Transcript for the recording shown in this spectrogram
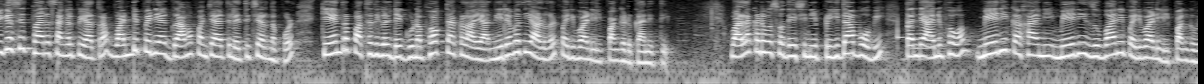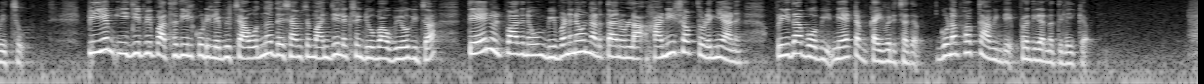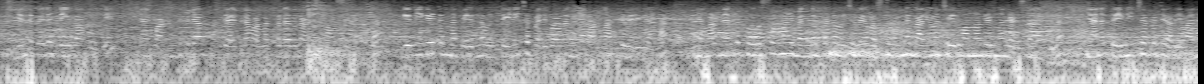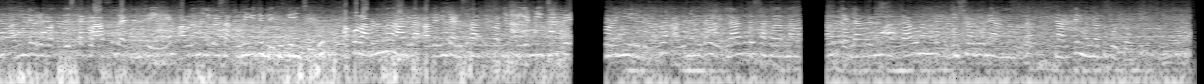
വികസിത് ഭാരത് സങ്കല്പ യാത്ര വണ്ടിപ്പെരിയാർ ഗ്രാമപഞ്ചായത്തിൽ എത്തിച്ചേർന്നപ്പോൾ കേന്ദ്ര പദ്ധതികളുടെ ഗുണഭോക്താക്കളായ നിരവധി ആളുകൾ പരിപാടിയിൽ പങ്കെടുക്കാനെത്തി. വള്ളക്കടവ് സ്വദേശിനി പ്രീത ബോബി തന്റെ അനുഭവം മേരി കഹാനി മേരി സുബാനി പരിപാടിയിൽ പങ്കുവച്ചു. P M E G P പദ്ധതിയിൽ കൂടി ലഭിച്ച ഒന്ന് ദശാംശം അഞ്ച് ലക്ഷം രൂപ ഉപയോഗിച്ച തേൻ ഉൽപാദനവും വിപണനവും നടത്താനുള്ള ഹണി ഷോപ്പ് തുടങ്ങിയാണ് പ്രീത ബോബി നേട്ടം കൈവരിച്ചത്. ഗുണഭോക്താവിന്റെ പ്രതികരണത്തിലേക്ക്. പേര് പ്രീത ഗോപി ഞാൻ വണ്ടൻപിരാർ പഞ്ചായത്തിലെ വള്ളക്കടവിലാണ് താമസിക്കുന്നത്. ഗവിഗേറ്റ് എന്ന പേരിൽ ഒരു തേനീച്ച പരിപാലനം ഞാൻ അവിടെ നടത്തി വരികയാണ്. ഞങ്ങൾ നേരത്തെ ടൂറിസവുമായി ബന്ധപ്പെട്ട ഒരു ചെറിയ റെസ്റ്റോറന്റും കാര്യങ്ങളും ചെയ്തു വന്നുകൊണ്ടിരുന്നതിന്റെ അടിസ്ഥാനത്തിൽ ഞാൻ തേനീച്ചയെപ്പറ്റി അറിയുവാൻ അതിന്റെ ഒരു ദിവസത്തെ ക്ലാസ് അറ്റൻഡ് ചെയ്യുകയും അവിടെ നിന്ന് എനിക്കൊരു സർട്ടിഫിക്കറ്റ് ലഭിക്കുകയും ചെയ്തു. അപ്പോൾ അവിടെ നിന്നുള്ള അറിവിന്റെ അടിസ്ഥാനത്തിൽ പറഞ്ഞ് P M E G P തുടങ്ങിയിരിക്കുന്നത്. അതിനുവിധ എല്ലാവിധ സഹകരണങ്ങളും എല്ലാവരും ഉണ്ടാകുമെന്നുള്ള പ്രതീക്ഷയോടുകൂടിയാണ് നമ്മൾ നടത്തി മുന്നോട്ട് പോയിക്കൊണ്ടിരിക്കുന്നത്.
